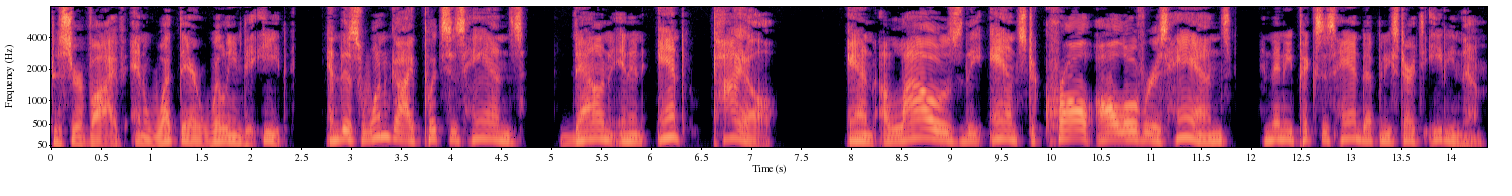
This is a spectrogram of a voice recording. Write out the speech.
to survive and what they are willing to eat. And this one guy puts his hands down in an ant pile and allows the ants to crawl all over his hands. And then he picks his hand up and he starts eating them.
